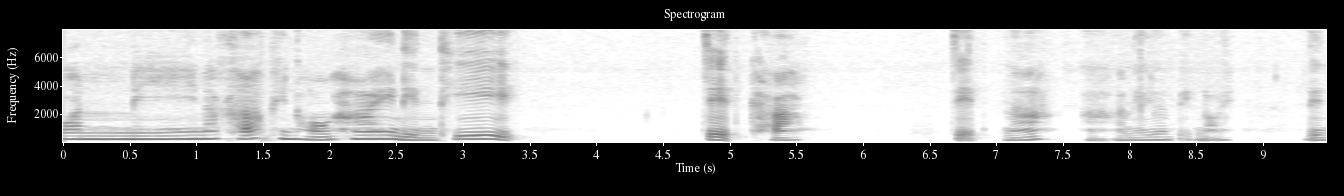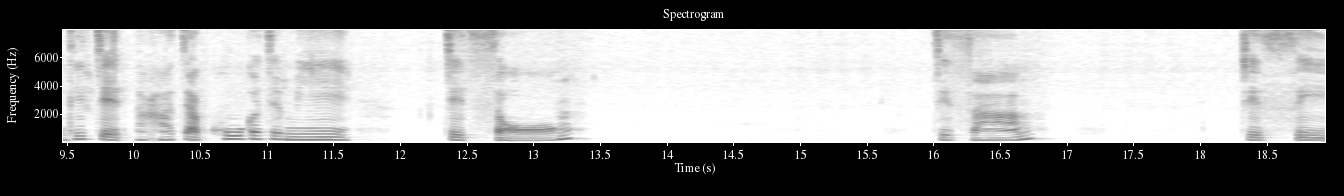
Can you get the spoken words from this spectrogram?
วันนี้นะคะ พี่น้องให้เด่นที่ 7 ค่ะเจ็ดนะอะอันนี้เลื่อนไปอีกหน่อย เด่นที่เจ็ดนะคะ จับคู่ก็จะมีเจ็ดสอง เจ็ดสามเจ็ดสี่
